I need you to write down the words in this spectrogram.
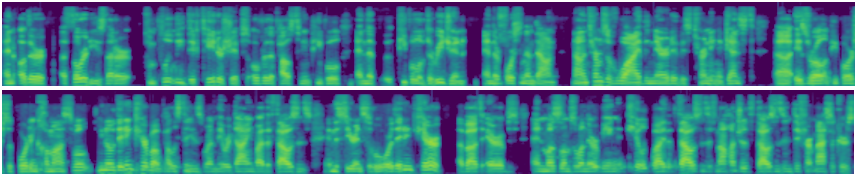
and other authorities that are completely dictatorships over the Palestinian people and the people of the region, and they're forcing them down. Now, in terms of why the narrative is turning against uh, Israel and people are supporting Hamas, well, you know, they didn't care about Palestinians when they were dying by the thousands in the Syrian civil war. They didn't care about Arabs and Muslims when they were being killed by the thousands, if not hundreds of thousands, in different massacres.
